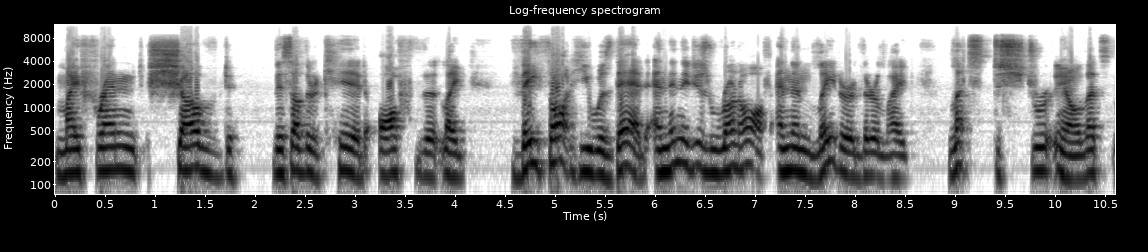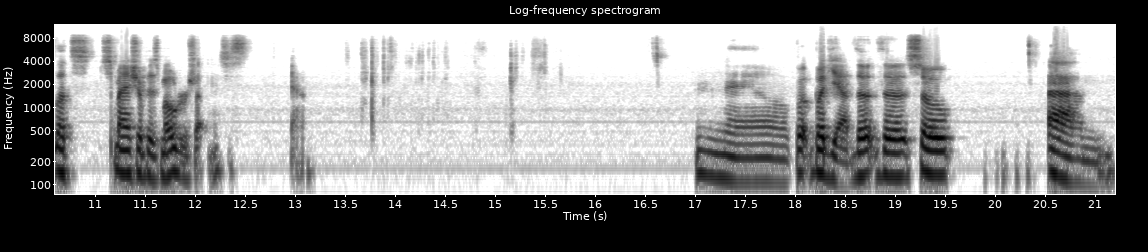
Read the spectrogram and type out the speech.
my friend shoved this other kid off the like they thought he was dead and then they just run off and then later they're like let's destroy, you know, let's let's smash up his motorcycle. It's just, yeah. No, but but yeah, the the so, um,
